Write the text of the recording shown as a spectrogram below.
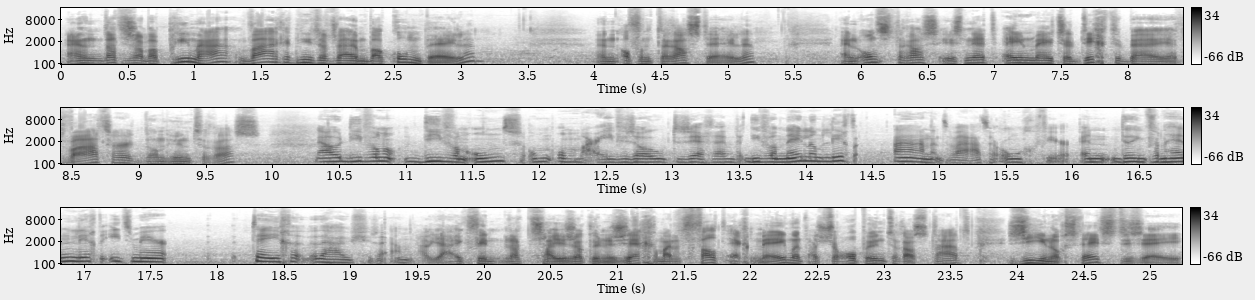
En dat is allemaal prima. Waar het niet dat wij een balkon delen. Of een terras delen. En ons terras is net één meter dichter bij het water dan hun terras. Nou, die van, die van ons, om, om maar even zo te zeggen, die van Nederland ligt aan het water ongeveer. En die van hen ligt iets meer tegen de huisjes aan. Nou ja, ik vind, dat zou je zo kunnen zeggen, maar dat valt echt mee. Want als je op hun terras staat, zie je nog steeds de zee.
